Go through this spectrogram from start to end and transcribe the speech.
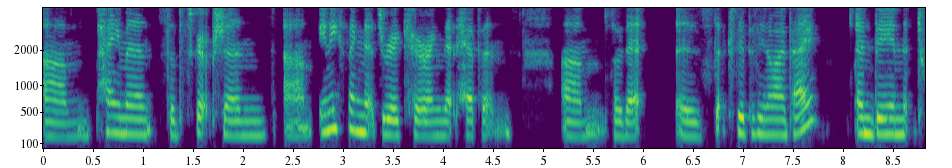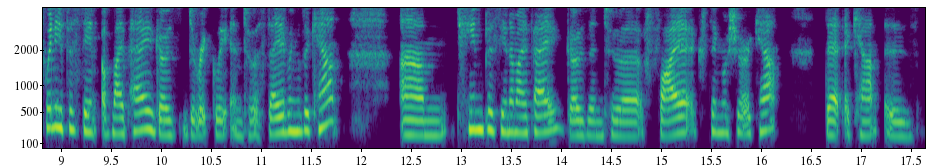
um, payments, subscriptions, um, anything that's recurring that happens. Um, so that is 60% of my pay. And then 20% of my pay goes directly into a savings account. 10% um, of my pay goes into a fire extinguisher account. That account is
